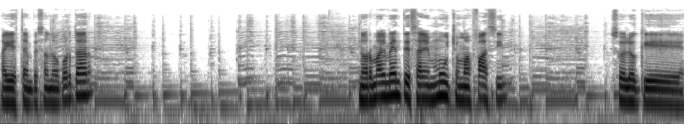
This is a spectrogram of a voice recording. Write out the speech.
Ahí está empezando a cortar. Normalmente salen mucho más fácil. Solo que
